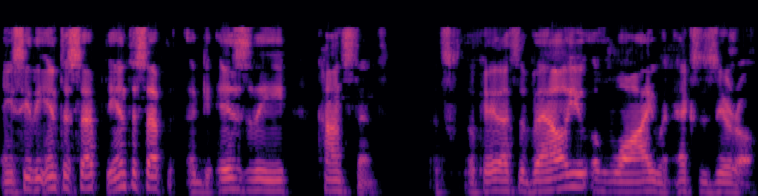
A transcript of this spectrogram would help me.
And you see the intercept? The intercept is the constant. That's okay, that's the value of y when x is zero.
